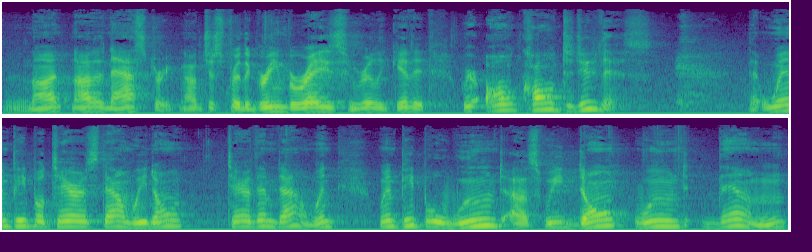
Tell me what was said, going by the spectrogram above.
not, not an asterisk, not just for the Green Berets who really get it. We're all called to do this. That when people tear us down, we don't tear them down. When, when people wound us, we don't wound them.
